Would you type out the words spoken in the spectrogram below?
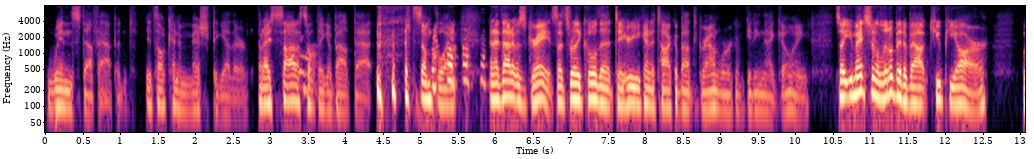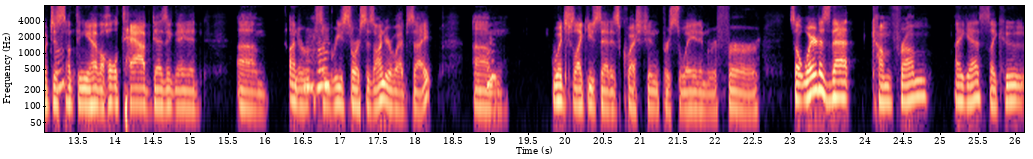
when stuff happened. It's all kind of meshed together. But I saw yeah. something about that at some point, and I thought it was great. So it's really cool to to hear you kind of talk about the groundwork of getting that going. So you mentioned a little bit about QPR, which is mm-hmm. something you have a whole tab designated um, under mm-hmm. some resources on your website. Mm-hmm. Um, mm-hmm which like you said is question persuade and refer so where does that come from i guess like who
